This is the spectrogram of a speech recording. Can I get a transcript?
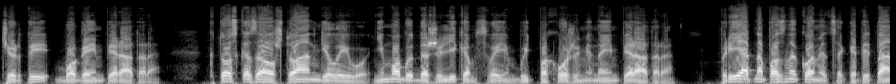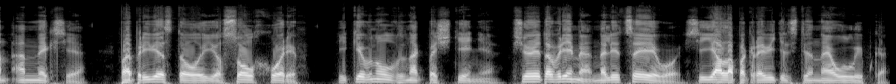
черты бога-императора. Кто сказал, что ангелы его не могут даже ликом своим быть похожими на императора? «Приятно познакомиться, капитан Аннексия», — поприветствовал ее Сол Хорев и кивнул в знак почтения. Все это время на лице его сияла покровительственная улыбка.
